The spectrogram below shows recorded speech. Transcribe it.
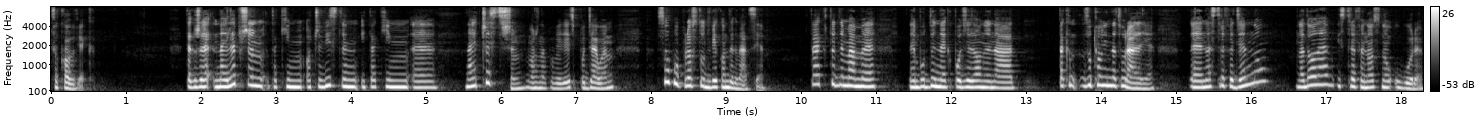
cokolwiek. Także najlepszym, takim oczywistym i takim e, najczystszym, można powiedzieć, podziałem są po prostu dwie kondygnacje. Tak, wtedy mamy budynek podzielony na tak zupełnie naturalnie e, na strefę dzienną na dole i strefę nocną u góry.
